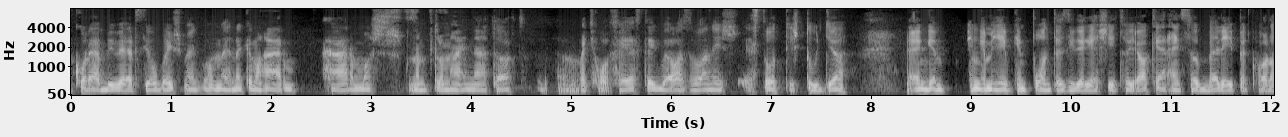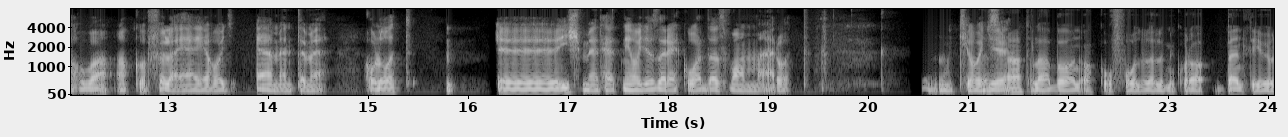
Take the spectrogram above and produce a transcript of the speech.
korábbi verzióban is megvan, mert nekem a három, hármas, nem tudom hánynál tart, vagy hol fejezték be, az van, és ezt ott is tudja. Engem, engem egyébként pont ez idegesít, hogy akárhányszor belépek valahova, akkor fölajánlja, hogy elmentem-e. Holott ö, ismerhetni, hogy az a rekord az van már ott. Úgyhogy... Ez általában akkor fordul elő, mikor a bent lévő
